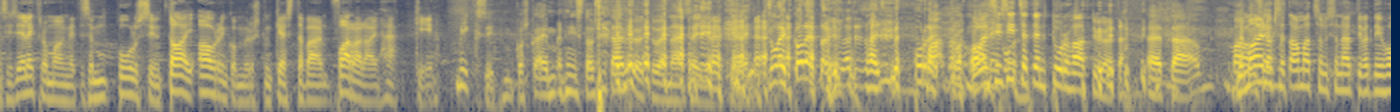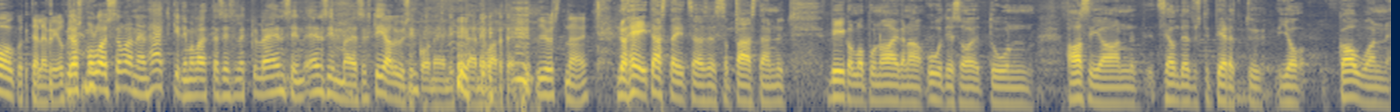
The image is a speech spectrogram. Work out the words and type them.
siis elektromagneettisen pulssin tai aurinkomyrskyn kestävään Faradayn häkkiin? Miksi? Koska ei niistä olisi mitään hyötyä enää sen jälkeen. Tulee konetta, millä ne saisi purettua. Mä, mä, Olen siis itse tehnyt turhaa työtä. että, ne mainokset se... Amazonissa näyttivät niin houkuttelevilta. Jos mulla olisi sellainen häkki, niin mä laittaisin sille kyllä ensin, ensin ensimmäiseksi dialyysikoneen itseäni varten. Just näin. No hei, tästä itse asiassa päästään nyt viikonlopun aikana uutisoituun asiaan. Se on tietysti tiedetty jo kauan,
